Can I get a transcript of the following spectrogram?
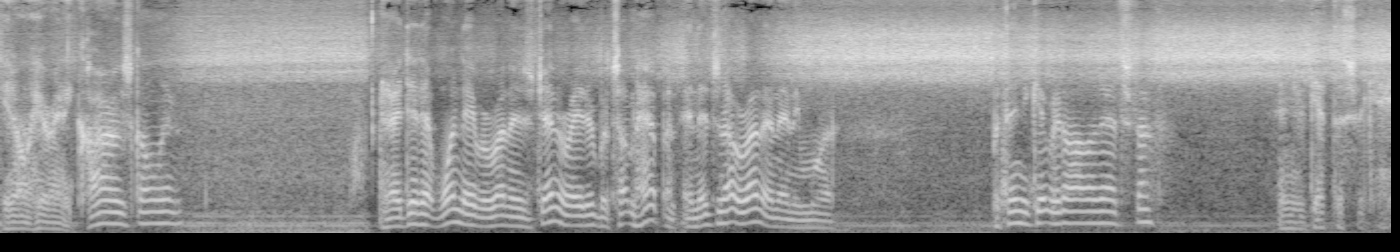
You don't hear any cars going. And I did have one neighbor running his generator, but something happened and it's not running anymore. But then you get rid of all of that stuff and you get the cicadas.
